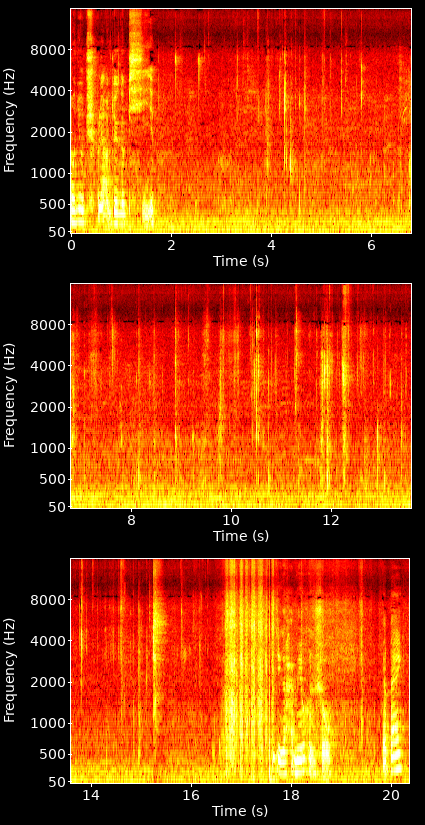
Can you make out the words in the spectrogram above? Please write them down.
我就吃不了这个皮，这几个还没有很熟，拜拜。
